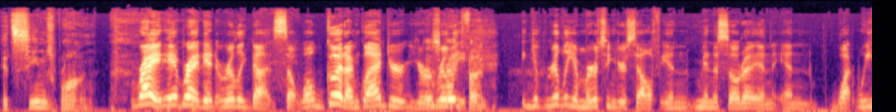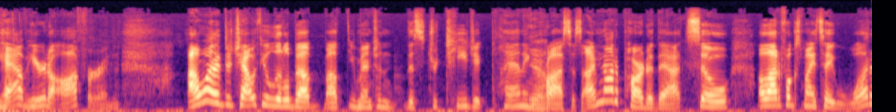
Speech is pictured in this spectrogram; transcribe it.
It seems wrong. right, it right, it really does. So well, good. I'm glad you're you're really fun. you're really immersing yourself in Minnesota and and what we have here to offer. And I wanted to chat with you a little bit about you mentioned the strategic planning Yeah. process. I'm not a part of that, so a lot of folks might say, "What?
